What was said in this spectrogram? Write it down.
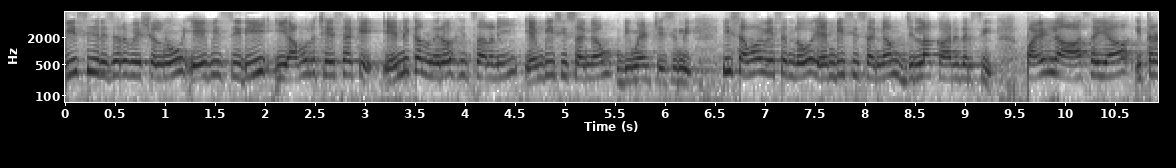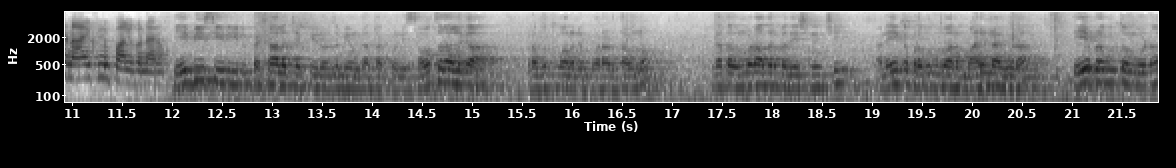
బీసీ రిజర్వేషన్లను ఏబీసీడీ ఈ అమలు చేశాకే ఎన్నికలు నిర్వహించాలని ఎంబీసీ సంఘం డిమాండ్ చేసింది. ఈ సమావేశంలో ఎంబీసీ సంఘం జిల్లా కార్యదర్శి పైళ్ళ ఆశయ్య ఇతర నాయకులు పాల్గొన్నారు. ఏబీసీడీలు పెట్టాలని చెప్పి ఈరోజు మేము గత కొన్ని సంవత్సరాలుగా ప్రభుత్వాలను పోరాడుతూ ఉన్నాం. గత ఉమ్మడి ఆంధ్రప్రదేశ్ నుంచి అనేక ప్రభుత్వాలు మారినా కూడా ఏ ప్రభుత్వం కూడా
